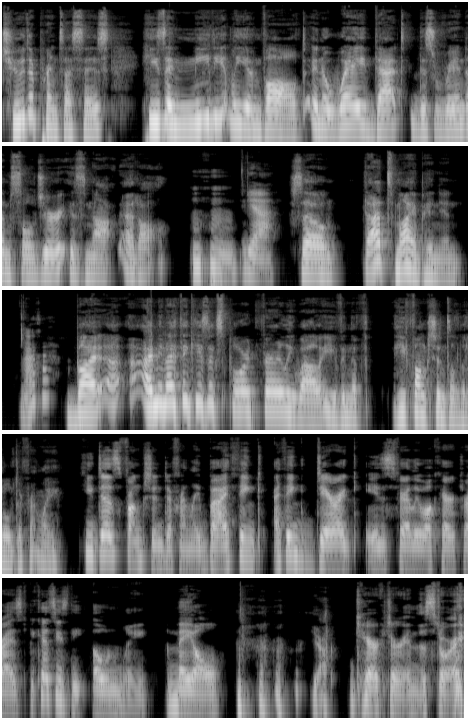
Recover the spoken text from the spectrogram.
to the princesses. He's immediately involved in a way that this random soldier is not at all. Mm-hmm. yeah, So that's my opinion. Okay. But uh, I mean, I think he's explored fairly well, even if he functions a little differently. He does function differently, but I think I think Derek is fairly well characterized because he's the only male Yeah. character in the story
